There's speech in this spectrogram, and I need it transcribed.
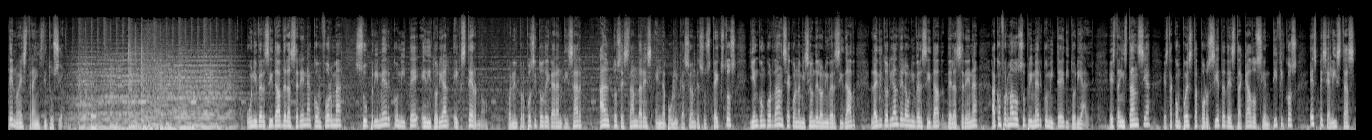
de nuestra institución. Universidad de La Serena conforma su primer comité editorial externo, con el propósito de garantizar altos estándares en la publicación de sus textos y en concordancia con la misión de la universidad, la editorial de la Universidad de La Serena ha conformado su primer comité editorial. Esta instancia está compuesta por siete destacados científicos especialistas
